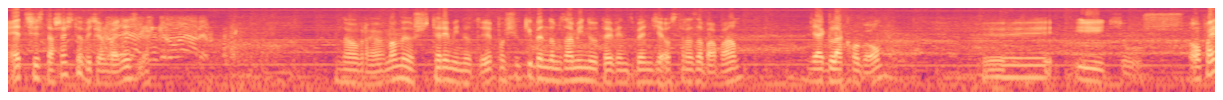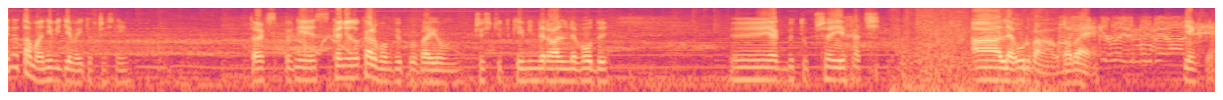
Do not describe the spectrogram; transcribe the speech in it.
E306 to wyciąga, nieźle. Dobra, mamy już 4 minuty. Posiłki będą za minutę, więc będzie ostra zabawa. Jak dla kogo. Yy, I cóż... O, fajna tama, nie widziałem jej tu wcześniej. Tak, pewnie z kanionu Carbon wypływają czyściutkie mineralne wody. Yy, jakby tu przejechać. Ale urwał, dobre. Pięknie.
